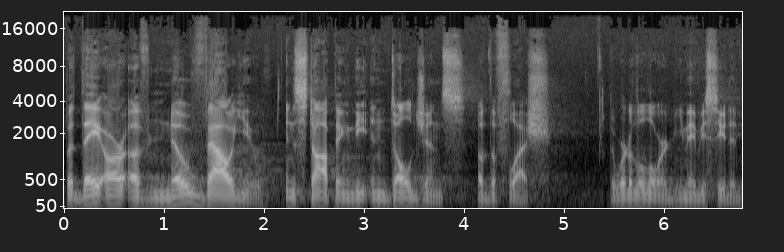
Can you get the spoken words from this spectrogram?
but they are of no value in stopping the indulgence of the flesh. The word of the Lord. You may be seated.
